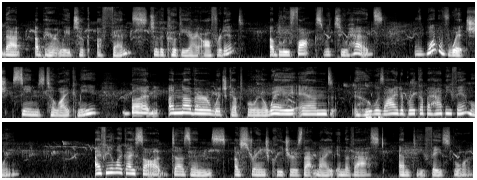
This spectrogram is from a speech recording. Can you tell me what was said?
that apparently took offense to the cookie I offered it. A blue fox with two heads, one of which seemed to like me, but another which kept pulling away, and who was I to break up a happy family? I feel like I saw dozens of strange creatures that night in the vast, empty Fey store.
